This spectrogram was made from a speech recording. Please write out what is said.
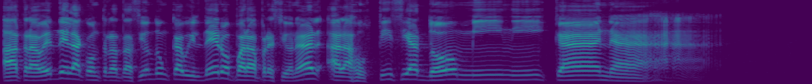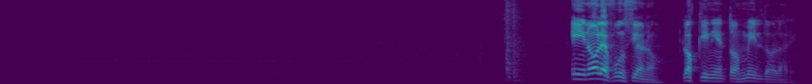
a través de la contratación de un cabildero para presionar a la justicia dominicana. Y no le funcionó los 500 mil dólares.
